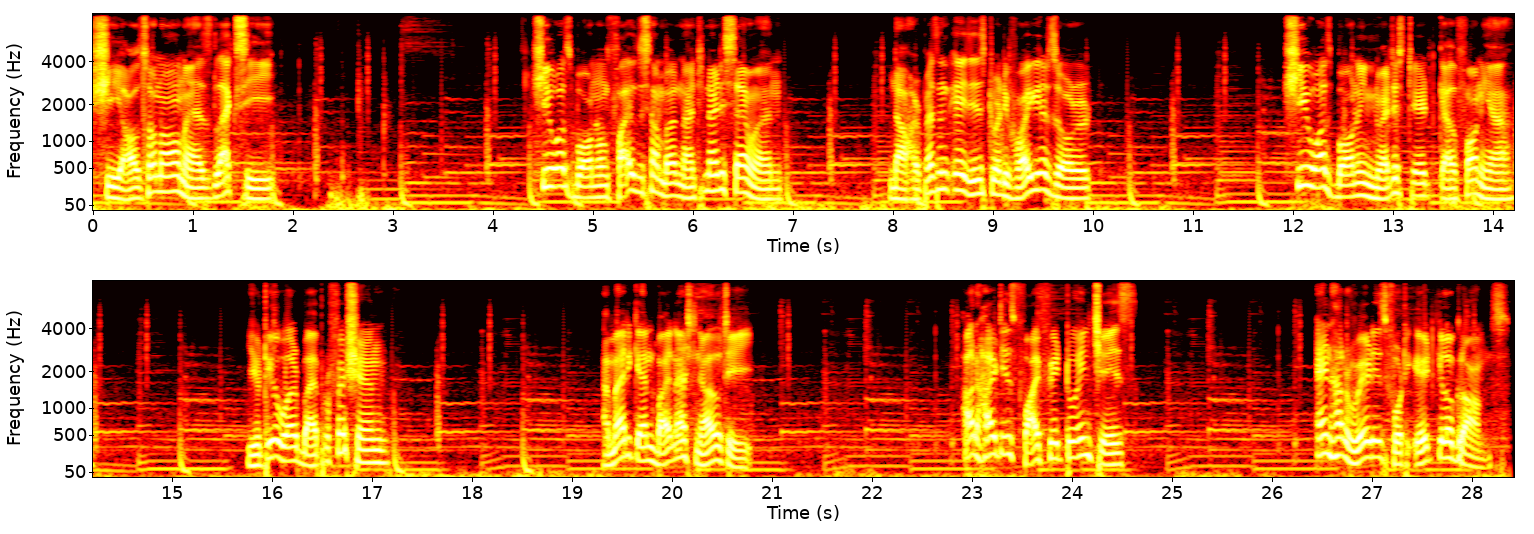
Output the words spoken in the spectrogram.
She also known as Lexi she was born on 5 December 1997. Now her present age is 25 years old. She was born in United States, California. YouTuber by profession. American by nationality. Her height is 5 feet 2 inches and her weight is 48 kilograms.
